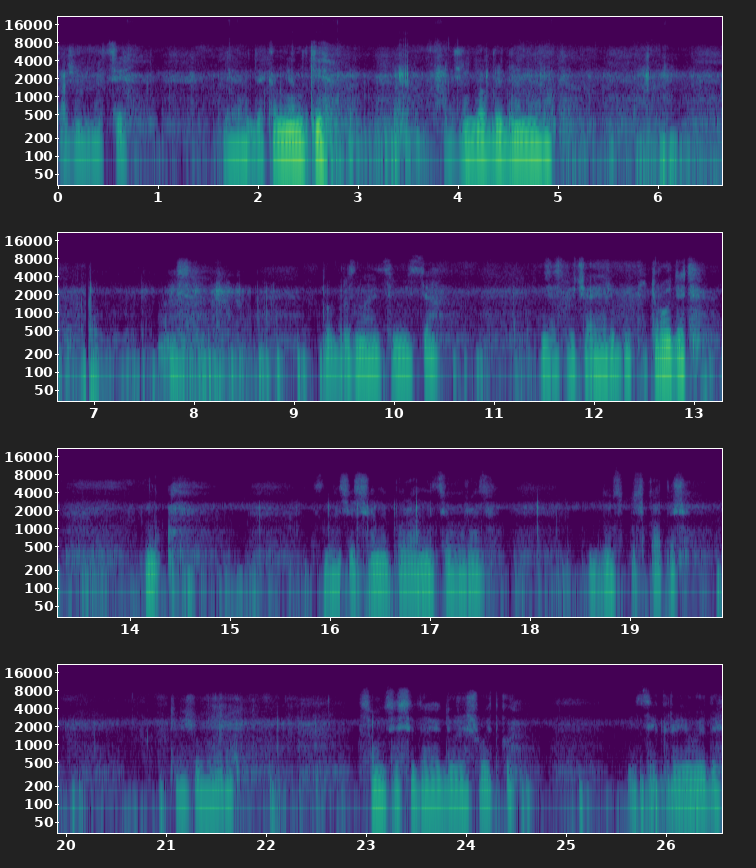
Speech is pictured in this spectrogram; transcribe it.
Кажемо на ці кам'янки. Дуже добре для нирок. Добре знаю ці місця. Зазвичай гриби тут родять. Ну, значить ще не пора на цього разу. Будемо спускатись. Теж вгорах. Сонце сідає дуже швидко. І ці краєвиди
